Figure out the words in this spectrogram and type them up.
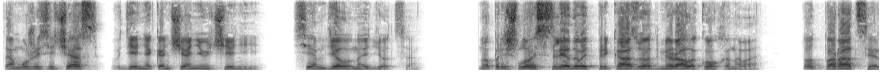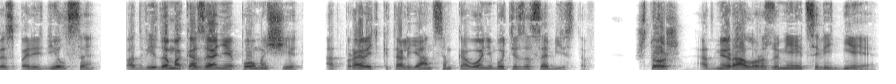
К тому же сейчас, в день окончания учений, всем дело найдется. Но пришлось следовать приказу адмирала Коханова. Тот по рации распорядился под видом оказания помощи отправить к итальянцам кого-нибудь из особистов. Что ж, адмиралу, разумеется, виднее.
